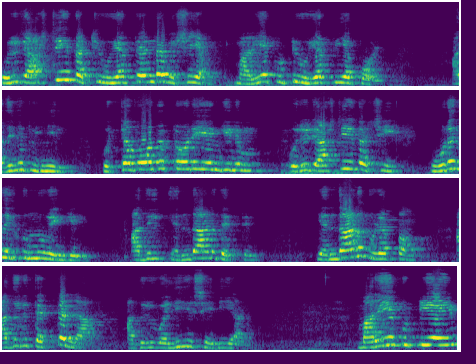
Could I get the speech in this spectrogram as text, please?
ഒരു രാഷ്ട്രീയ കക്ഷി ഉയർത്തേണ്ട വിഷയം മറിയക്കുട്ടി ഉയർത്തിയപ്പോൾ അതിനു പിന്നിൽ കുറ്റബോധത്തോടെയെങ്കിലും ഒരു രാഷ്ട്രീയ കക്ഷി കൂടെ നിൽക്കുന്നുവെങ്കിൽ അതിൽ എന്താണ് തെറ്റ്? എന്താണ് കുഴപ്പം? അതൊരു തെറ്റല്ല അതൊരു വലിയ ശരിയാണ്. മറിയക്കുട്ടിയെയും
